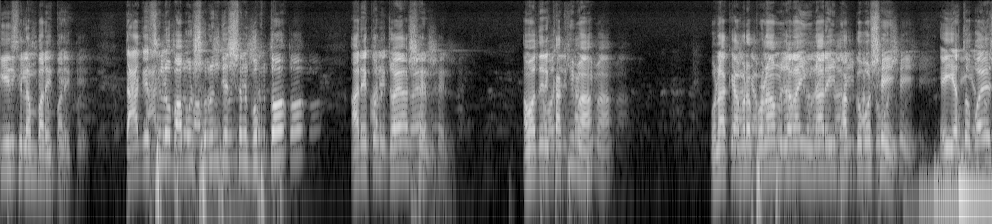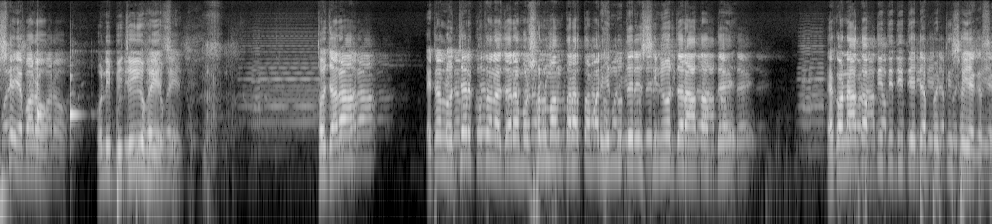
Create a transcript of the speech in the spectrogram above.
গিয়েছিলাম বাড়িতে। তা আগে ছিল বাবু সুরঞ্জিত সেন গুপ্ত আর এখন জয়া সেন। আমাদের কাকিমা ওনাকে আমরা প্রণাম জানাই উনার এই ভাগ্যবশে। এই এত বয়সে এবারও উনি বিজয়ী হয়েছে। তো যারা এটা লজ্জার কথা না যারা মুসলমান তারা তো আমার হিন্দুদের সিনিয়র যারা আদাব দেয়। এখন আদাব দিতে দিতে এটা প্র্যাকটিস হয়ে গেছে।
